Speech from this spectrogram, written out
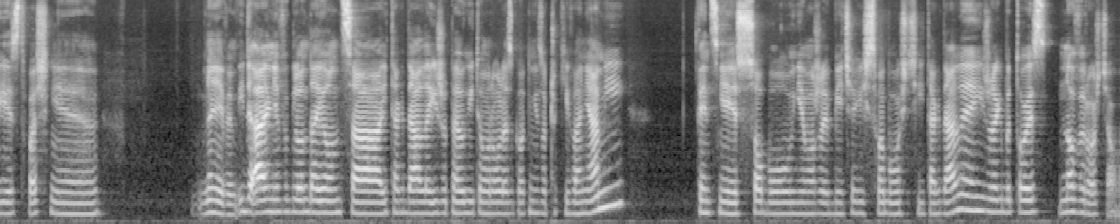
jest właśnie, no nie wiem, idealnie wyglądająca i tak dalej, że pełni tą rolę zgodnie z oczekiwaniami więc nie jest sobą, nie może mieć jakichś słabości i tak dalej, i że jakby to jest nowy rozdział.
